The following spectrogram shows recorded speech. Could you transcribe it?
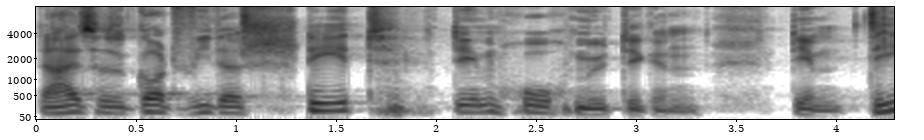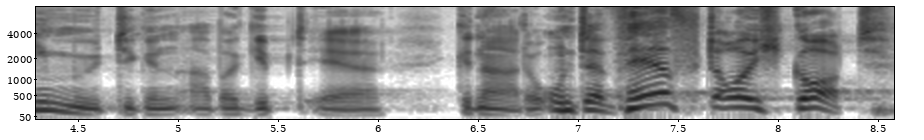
Da heißt es, Gott widersteht dem Hochmütigen, dem Demütigen aber gibt er Gnade. Unterwerft euch Gott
